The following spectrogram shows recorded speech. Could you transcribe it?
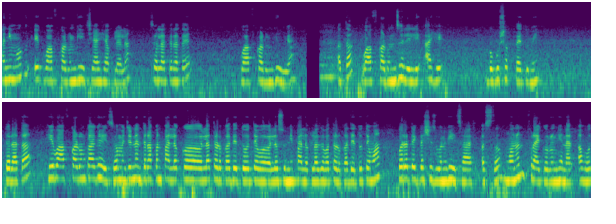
आणि मग एक वाफ काढून घ्यायची आहे आपल्याला. चला तर आता वाफ काढून घेऊया. आता वाफ काढून झालेली आहे. बघू शकताय तुम्ही. तर आता हे वाफ काढून काय घ्यायचं? म्हणजे नंतर आपण पालकला तडका देतो तेव्हा लसूणी पालकला जेव्हा तडका देतो तेव्हा परत एकदा शिजवून घ्यायचं असतं. म्हणून फ्राय करून घेणार आहोत.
